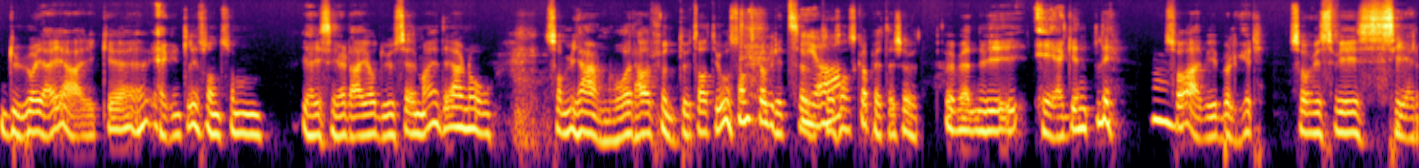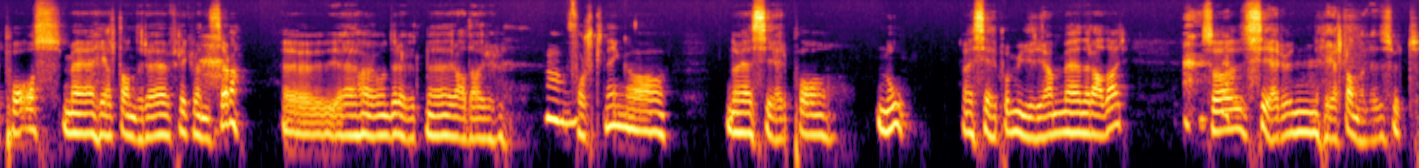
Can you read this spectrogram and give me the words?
Du og jeg er ikke egentlig sånn som jeg ser deg og du ser meg. Det er noe som hjernen vår har funnet ut at jo, sånn skal Britt se ut, Ja. og sånn skal Petter se ut. Men vi, egentlig så er vi bølger. Så hvis vi ser på oss med helt andre frekvenser, da. eh, Jeg har jo drevet med radarforskning, og når jeg ser på noe, når jeg ser på Myriam med en radar, så ser hun helt annerledes ut.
